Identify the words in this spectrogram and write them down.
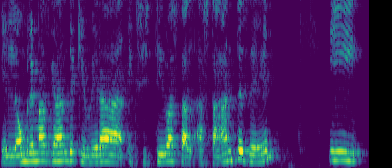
el hombre más grande que hubiera existido hasta, hasta antes de él, y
